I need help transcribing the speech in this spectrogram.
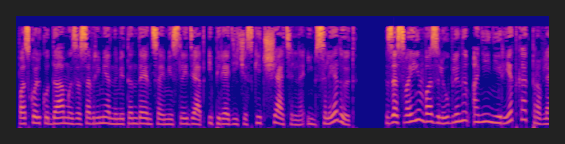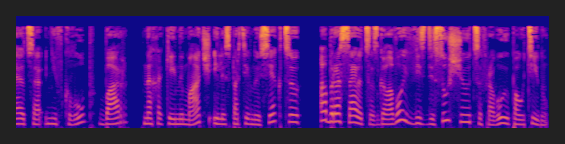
Поскольку дамы за современными тенденциями следят и периодически тщательно им следуют, за своим возлюбленным они нередко отправляются не в клуб, бар, на хоккейный матч или спортивную секцию, а бросаются с головой в вездесущую цифровую паутину.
